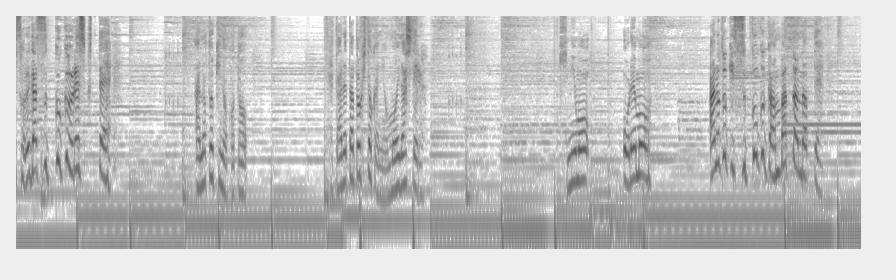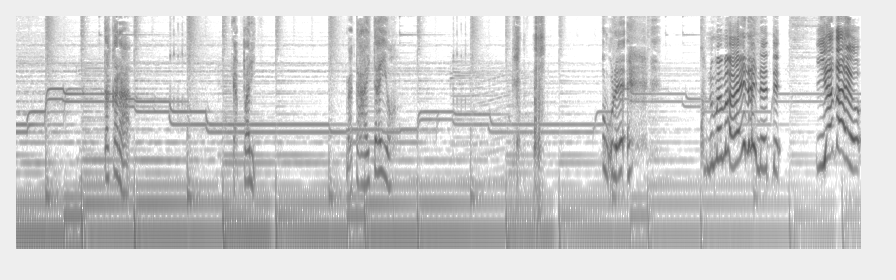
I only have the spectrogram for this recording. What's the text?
それがすっごく嬉しくってあの時のことへたれた時とかに思い出してる。君も俺もあの時すっごく頑張ったんだって。だからぱり。また会いたいよ。俺このまま会えないなんて嫌だよ。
